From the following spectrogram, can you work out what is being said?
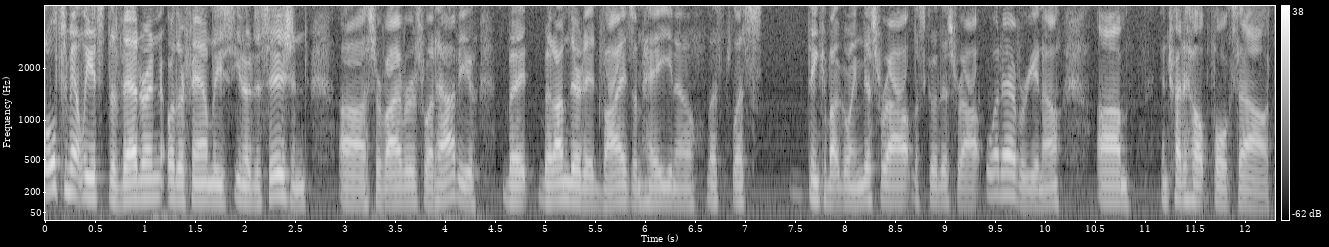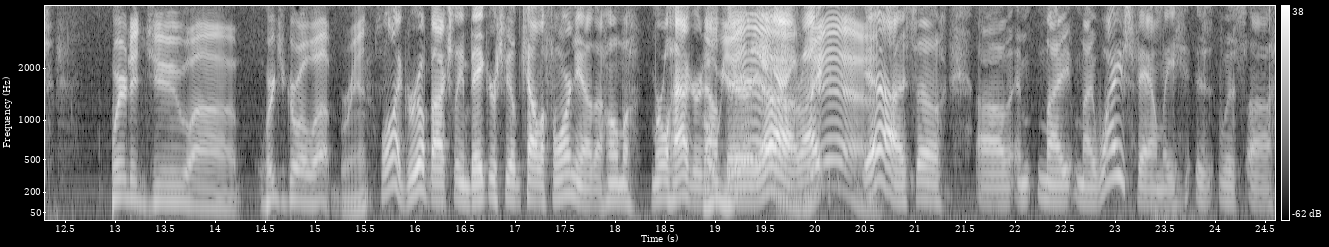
ultimately it's the veteran or their family's you know decision, uh, survivors, what have you. But but I'm there to advise them. Hey, you know, let's let's think about going this route. Let's go this route. Whatever you know, um, and try to help folks out. Where did you uh, Where'd you grow up, Brent? Well, I grew up actually in Bakersfield, California, the home of Merle Haggard Oh, out there. yeah, Yeah, right. yeah. Yeah. So, uh, and my my wife's family is, was uh,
